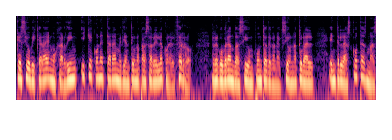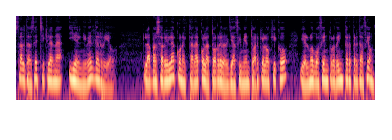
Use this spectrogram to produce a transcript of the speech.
que se ubicará en un jardín y que conectará mediante una pasarela con el cerro, recuperando así un punto de conexión natural entre las cotas más altas de Chiclana y el nivel del río. La pasarela conectará con la torre del yacimiento arqueológico y el nuevo centro de interpretación,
